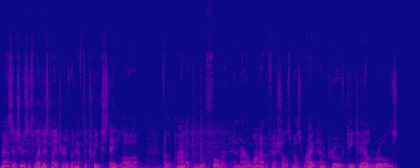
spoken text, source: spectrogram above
Massachusetts legislatures would have to tweak state law for the pilot to move forward, and marijuana officials must write and approve detailed rules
